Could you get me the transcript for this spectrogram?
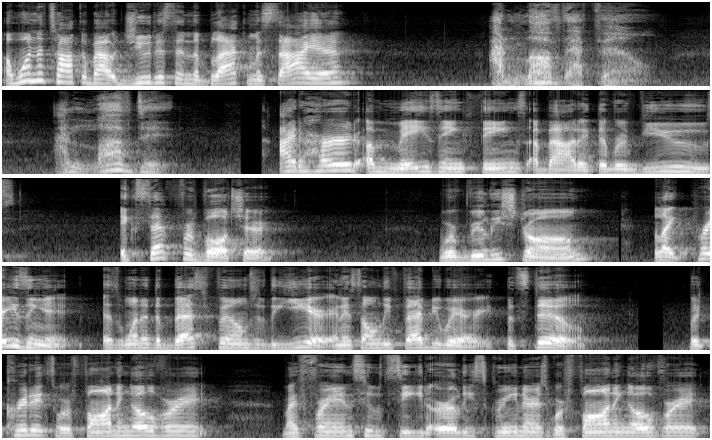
I want to talk about Judas and the Black Messiah. I love that film. I loved it. I'd heard amazing things about it. The reviews, except for Vulture, were really strong, like praising it as one of the best films of the year. And it's only February, but still. But critics were fawning over it. My friends who'd seen early screeners were fawning over it.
